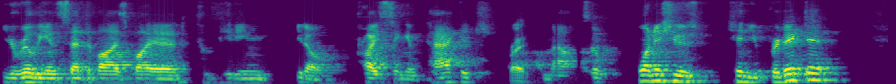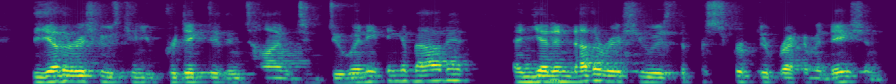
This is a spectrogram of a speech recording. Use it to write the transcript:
you're really incentivized by a competing, you know, pricing and package right. amount. So one issue is can you predict it? The other issue is can you predict it in time to do anything about it? And yet mm-hmm. another issue is the prescriptive recommendation.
